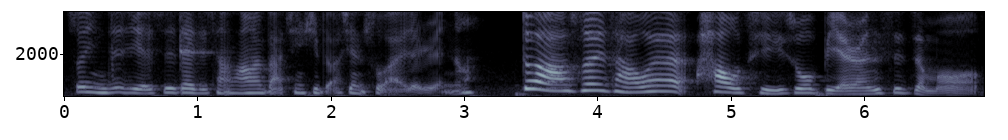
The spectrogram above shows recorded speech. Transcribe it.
所以你自己也是在职场上会把情绪表现出来的人呢、对啊，所以才会好奇说别人是怎么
